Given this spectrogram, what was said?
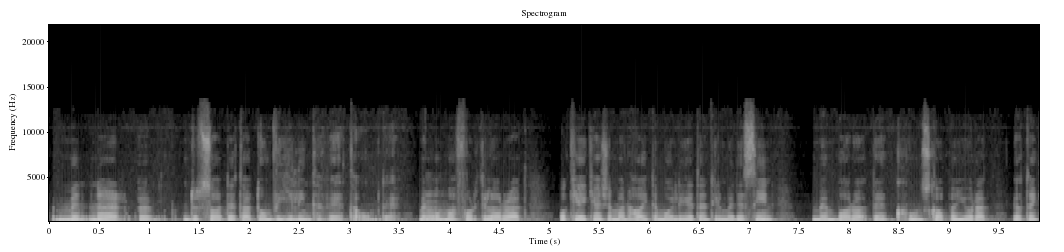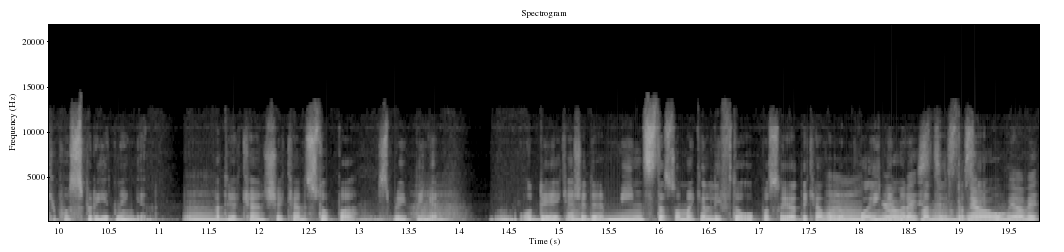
Men när eh, du sa detta att de vill inte veta om det. Men mm. om man förklarar att okej, okay, kanske man har inte möjligheten till medicin. Men bara den kunskapen gör att jag tänker på spridningen. Mm. Att jag kanske kan stoppa spridningen. Mm, och det är kanske mm. det minsta som man kan lyfta upp och säga att det kan vara mm. poängen ja, med visst. att man testar sig. Ja, jag vet.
